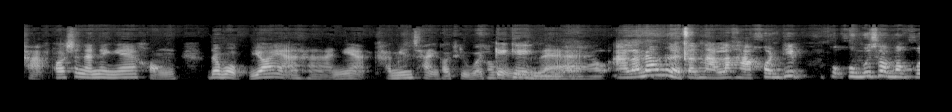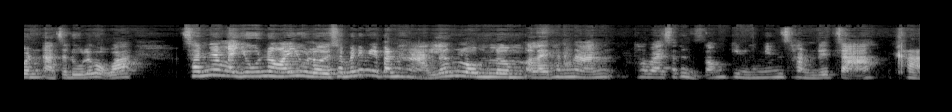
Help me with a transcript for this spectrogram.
ค่ะ เพราะฉะนั้นในแง่ของระบบย่อยอาหารเนี่ยขมิ้นชันเขาถือว่าเขาเก่งเก่องยู่อยู่แล้วแล้วอะแล้วนอกเหนือจากนั้นล่ะคะ คนที่คุณผู้ชมบางคนอาจจะดูแล้วบอกว่า ฉันยังอายุน้อยอยู่เลย ฉันไม่ได้มีปัญหาเรื่องลมลมอะไรทั้งนั้นทำไมฉันถึงต้องกินขมิ้นชันด้วยจ๊ะ ค่ะ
